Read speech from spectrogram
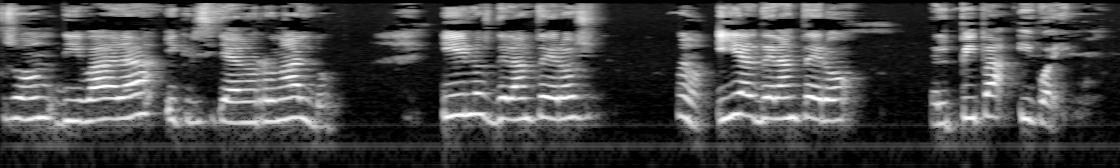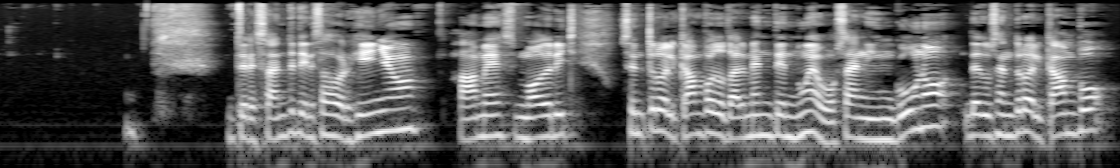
son Dybala y Cristiano Ronaldo. Y los delanteros, bueno, y el delantero, el Pipa Higuaín. Interesante, tienes a Jorginho, James, Modric, un centro del campo totalmente nuevo. O sea, ninguno de tu centro del campo.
